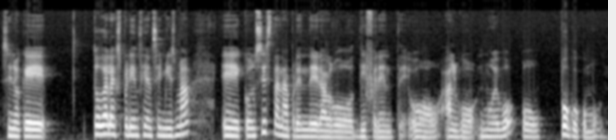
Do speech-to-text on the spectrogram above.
sino que toda la experiencia en sí misma eh, consista en aprender algo diferente o algo nuevo o poco común.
